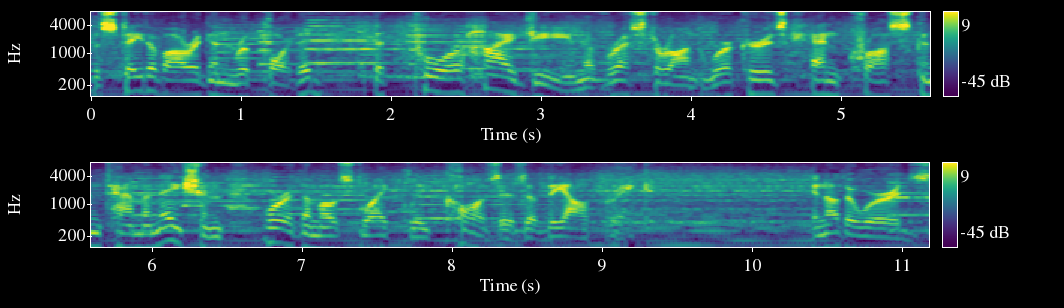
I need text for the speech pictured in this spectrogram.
the state of Oregon reported that poor hygiene of restaurant workers and cross contamination were the most likely causes of the outbreak. In other words,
